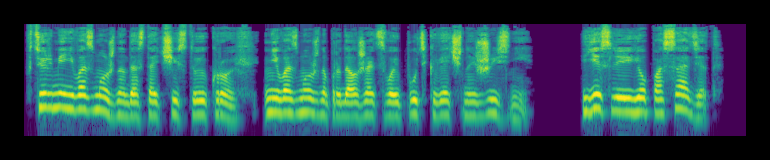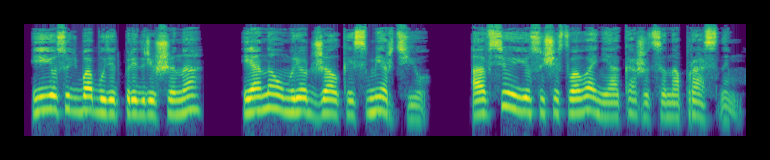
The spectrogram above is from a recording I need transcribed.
В тюрьме невозможно достать чистую кровь, невозможно продолжать свой путь к вечной жизни. Если ее посадят, ее судьба будет предрешена, и она умрет жалкой смертью, а все ее существование окажется напрасным.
